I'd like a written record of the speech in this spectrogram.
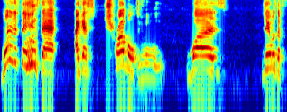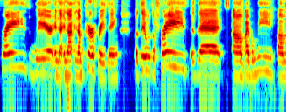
one of the things that I guess troubled me was there was a phrase where, and, and, I, am paraphrasing, but there was a phrase that um, I believe um,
